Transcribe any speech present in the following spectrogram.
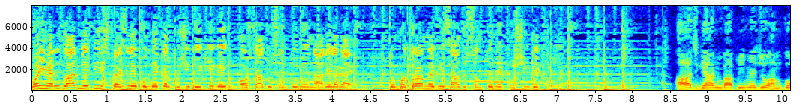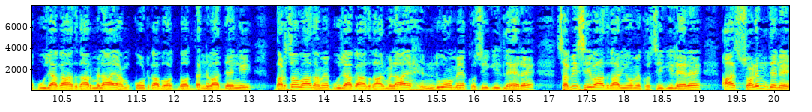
वहीं हरिद्वार में भी इस फैसले को लेकर खुशी देखी गई और साधु संतों ने नारे लगाए तो मथुरा में भी साधु संतों ने खुशी व्यक्त की। आज ज्ञान वापी में जो हमको पूजा का अधिकार मिला है हम कोर्ट का बहुत बहुत धन्यवाद देंगे। वर्षों बाद हमें पूजा का अधिकार मिला है। हिंदुओं में खुशी की लहर है सभी सेवा अधिकारियों में खुशी की लहर है। आज स्वर्णिम दिन है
